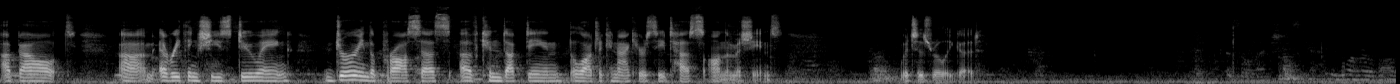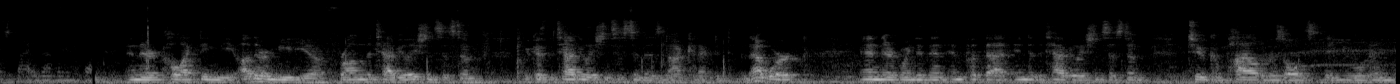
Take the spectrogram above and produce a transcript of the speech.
about um, everything she's doing during the process of conducting the logic and accuracy tests on the machines, which is really good. And they're collecting the other media from the tabulation system because the tabulation system is not connected to the network and they're going to then input that into the tabulation system to compile the results that you will then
